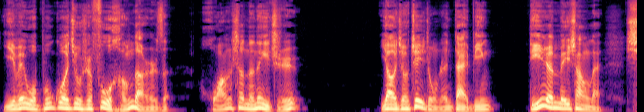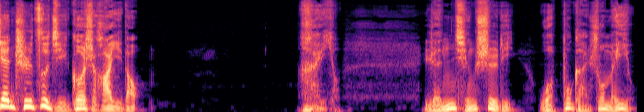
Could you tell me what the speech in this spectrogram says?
以为我不过就是傅恒的儿子，皇上的内侄。要叫这种人带兵，敌人没上来，先吃自己哥斯哈一刀。哎呦！人情势利，我不敢说没有。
